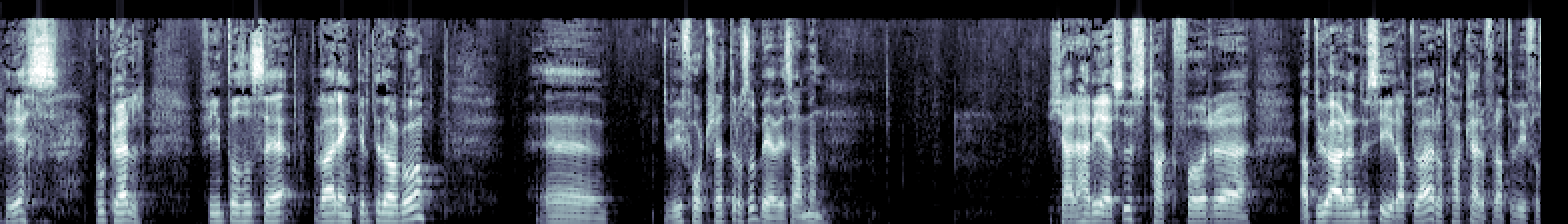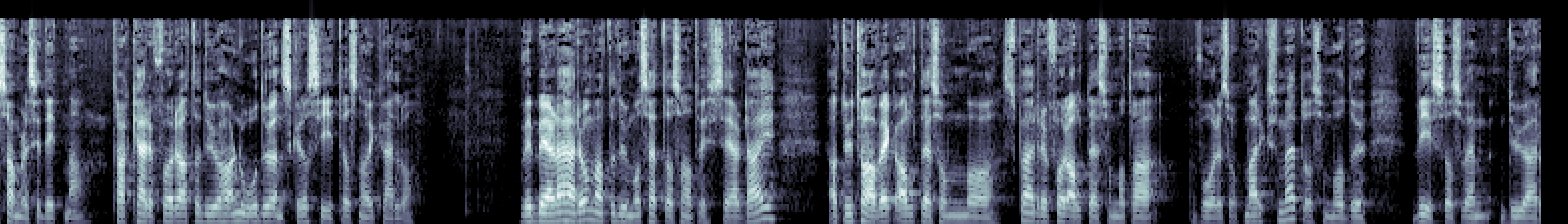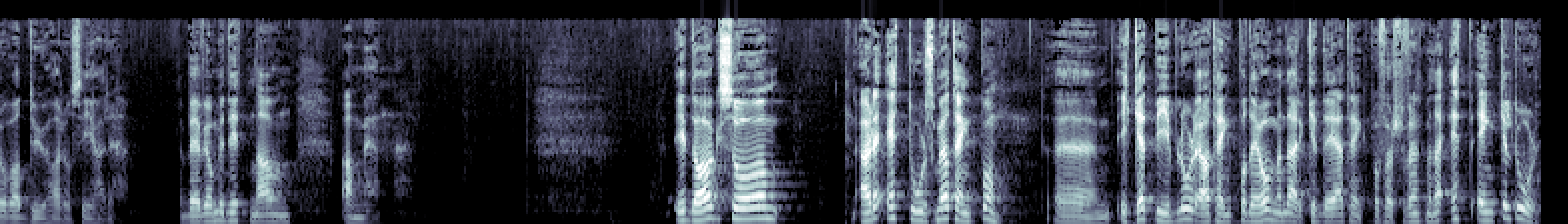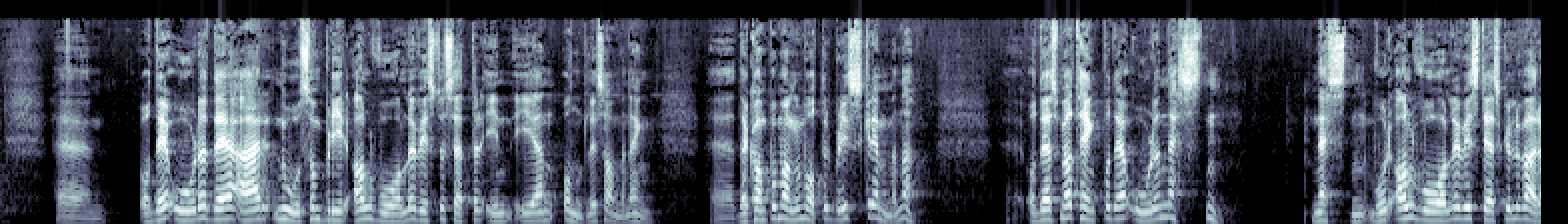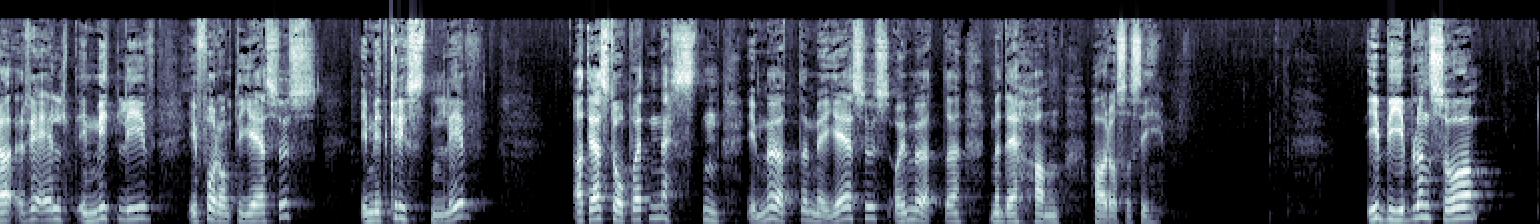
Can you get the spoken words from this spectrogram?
Yes, god kveld. Fint å se hver enkelt i dag òg. Eh, vi fortsetter, og så ber vi sammen. Kjære Herre Jesus, takk for eh, at du er den du sier at du er, og takk, Herre, for at vi får samles i ditt navn. Takk, Herre, for at du har noe du ønsker å si til oss nå i kveld òg. Vi ber deg, Herre, om at du må sette oss sånn at vi ser deg, at du tar vekk alt det som må sperre for alt det som må ta vår oppmerksomhet, og så må du vise oss hvem du er, og hva du har å si, Herre. Det ber vi om i ditt navn. Amen. I dag så er det ett ord som jeg har tenkt på. Eh, ikke et bibelord, jeg har tenkt på det òg, men det er ikke det jeg tenker på først og fremst. Men det er ett enkelt ord. Eh, og det ordet det er noe som blir alvorlig hvis du setter det inn i en åndelig sammenheng. Eh, det kan på mange måter bli skremmende. Eh, og det som jeg har tenkt på, det er ordet 'nesten'. Nesten. Hvor alvorlig hvis det skulle være reelt i mitt liv i forhold til Jesus, i mitt kristenliv, at jeg står på et nesten i møte med Jesus og i møte med det han har oss å si. I Bibelen så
